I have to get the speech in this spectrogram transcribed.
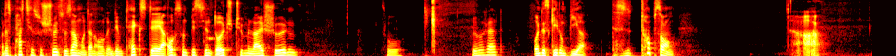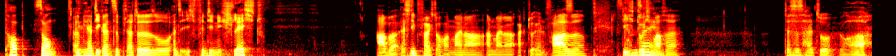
Und das passt hier so schön zusammen. Und dann auch in dem Text, der ja auch so ein bisschen Deutschtümelei schön so rüberschreibt. Und es geht um Bier. Das ist ein Top-Song. ja. Top-Song. Also mir hat die ganze Platte so, also ich finde die nicht schlecht, aber es liegt vielleicht auch an meiner, an meiner aktuellen Phase, die ich durchmache. Das ist halt so, ja,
